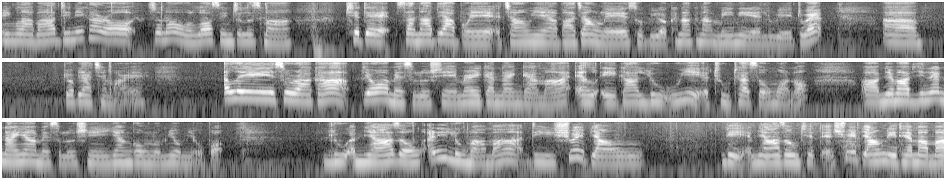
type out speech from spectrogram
မင်္ဂလာပါဒီနေ့ကတော့ကျွန်တော်ကို Los Angeles မှာဖြစ်တဲ့ဆန္ဒပြပွဲရဲ့အကြောင်းရင်းကဘာကြောင့်လဲဆိုပြီးတော့ခဏခဏမေးနေတဲ့လူတွေအတွက်အာပြောပြချင်ပါတယ် LA ဆိုတာကပြောရမယ်ဆိုလို့ရှိရင် American နိုင်ငံမှာ LA ကလူဦးရေအထူထပ်ဆုံးပေါ့နော်အာမြန်မာပြည်နဲ့နိုင်ရမယ်ဆိုလို့ရှိရင်ရန်ကုန်လိုမြို့မျိုးပေါ့လူအများဆုံးအဲ့ဒီလူမှာမှဒီရွှေ့ပြောင်း ဒီအများဆုံးဖြစ်တယ်ရွှေ့ပြောင်းနေထဲမှာမှ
